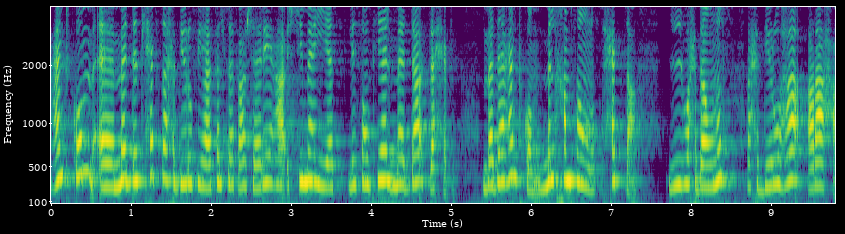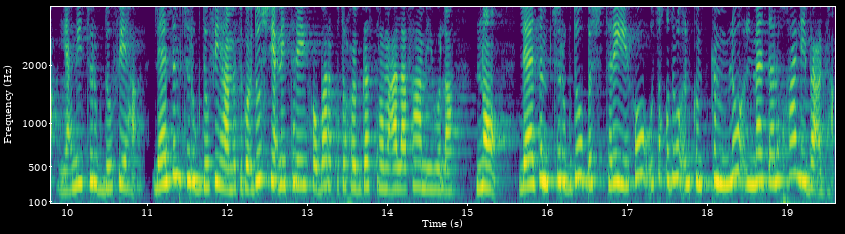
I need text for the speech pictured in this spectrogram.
عندكم آه، مادة الحفظ راح ديروا فيها فلسفة شريعة اجتماعيات. l'essentiel مادة تاع حفظ بعد عندكم؟ من الخمسة ونص حتى للوحده ونص راح ديروها راحة يعني ترقدوا فيها. لازم ترقدوا فيها ما تقعدوش يعني تريحوا برك وتروحوا تقصروا مع famille ولا non. لازم ترقدوا باش تريحوا وتقدروا إنكم تكملوا المادة الأخرى اللي بعدها.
